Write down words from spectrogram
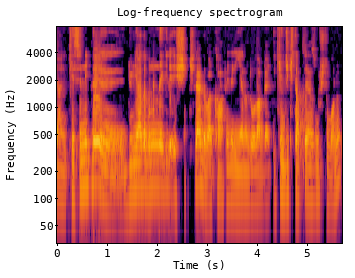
Yani kesinlikle e, dünyada bununla ilgili eşlikçiler de var kahvelerin yanında olan. Ben ikinci kitapta yazmıştım onu.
